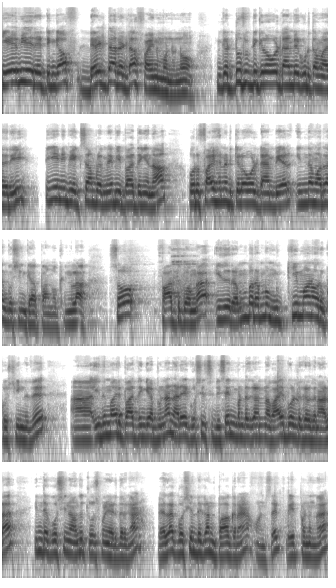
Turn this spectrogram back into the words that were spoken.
KVA rating of delta delta find பண்ணணும். இங்கே two fifty kilo volt ampere கொடுத்த மாதிரி டிஎன்இபி எக்ஸாம்பிள் மேபி பார்த்தீங்கன்னா ஒரு five hundred kilo volt ampere இந்த மாதிரி தான் கொஸ்டின் கேட்பாங்க ஓகேங்களா ஸோ பார்த்துக்கோங்க. இது ரொம்ப ரொம்ப முக்கியமான ஒரு கொஸ்டின் இது. இது மாதிரி பார்த்தீங்க அப்படின்னா நிறைய கொஸ்டின்ஸ் டிசைன் பண்ணுறதுக்கான வாய்ப்புகள் இருக்கிறதுனால இந்த கொஸ்டின் நான் வந்து சூஸ் பண்ணி எடுத்திருக்கேன். வேறு ஏதாவது கொஸ்டின் இருக்கான்னு பார்க்குறேன். ஒன் செக் வெயிட் பண்ணுங்கள்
